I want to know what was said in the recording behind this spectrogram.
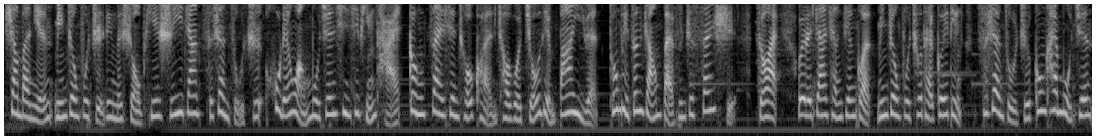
上半年民政部指定的首批十一家慈善组织互联网募捐信息平台，共在线筹款超过九点八亿元，同比增长百分。之三十。此外，为了加强监管，民政部出台规定，慈善组织公开募捐、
